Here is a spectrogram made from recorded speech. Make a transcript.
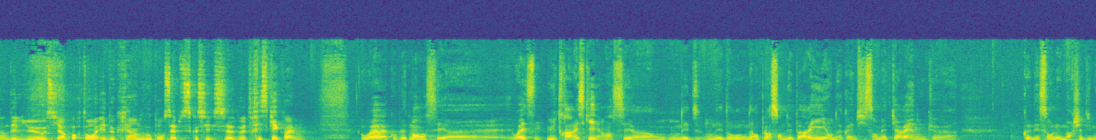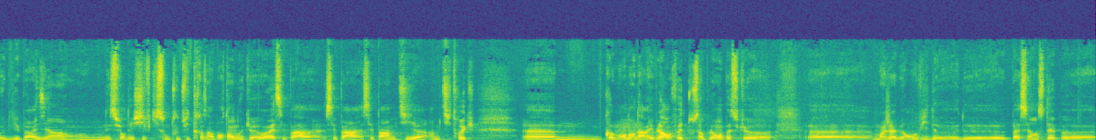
d'un des lieux aussi importants et de créer un nouveau concept? Est-ce que ça doit être risqué quand même? Ouais, complètement. C'est ouais, ultra risqué. hein. On, est, on, est dans- on est en plein centre de Paris, on a quand même 600 mètres carrés, donc connaissant le marché de l'immobilier parisien, on, est sur des chiffres qui sont tout de suite très importants. Donc ouais, ouais, c'est pas, pas, pas un petit, un petit truc. Euh, comment on en arrive là En fait, tout simplement parce que euh, moi j'avais envie de, passer un step euh,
